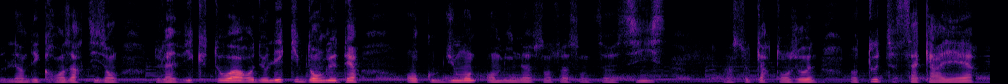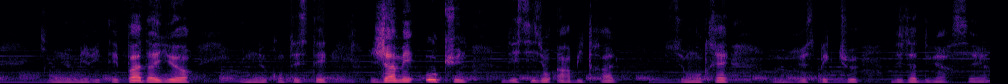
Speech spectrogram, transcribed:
l'un des grands artisans de la victoire de l'équipe d'Angleterre en Coupe du Monde en 1966. Un seul carton jaune dans toute sa carrière, qu'il ne méritait pas d'ailleurs. Il ne contestait jamais aucune décision arbitrale, se montrait respectueux des adversaires.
